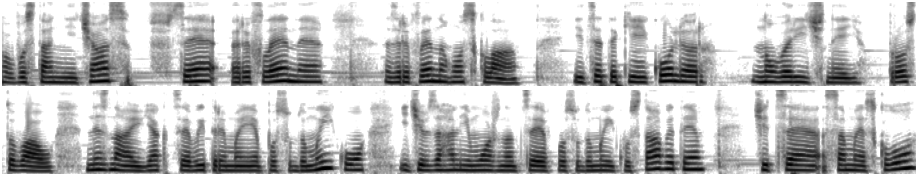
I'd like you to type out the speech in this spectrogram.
в останній час все рифлене з рифленого скла. І це такий кольор новорічний, просто вау. Не знаю, як це витримає посудомийку, і чи взагалі можна це в посудомийку ставити, чи це саме скло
